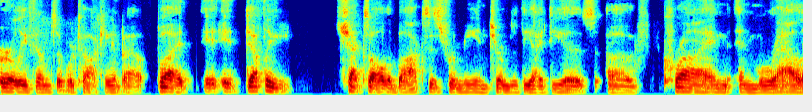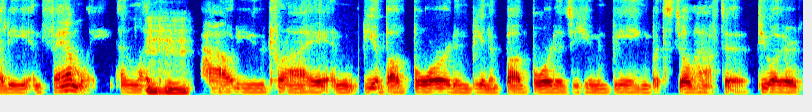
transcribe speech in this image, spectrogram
early films that we're talking about. But it, it definitely checks all the boxes for me in terms of the ideas of crime and morality and family. And like Mhm. how do you try and be above board and be an above board as a human being but still have to do other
